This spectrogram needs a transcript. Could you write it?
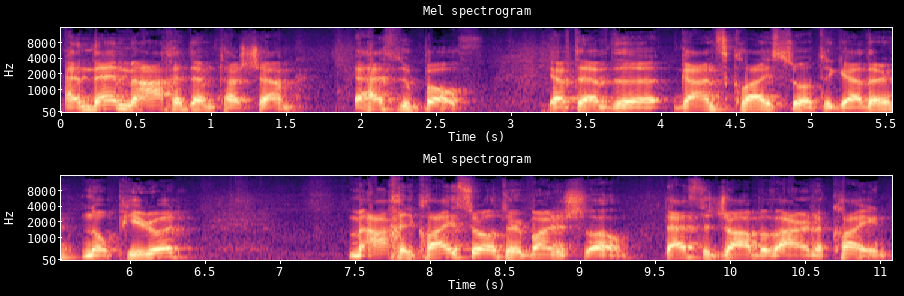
and then me'achid them Hashem. It has to do both. You have to have the Gans Klal Yisrael together, no period. Me'achid Klai Shalom. That's the job of Aaron Akayin.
